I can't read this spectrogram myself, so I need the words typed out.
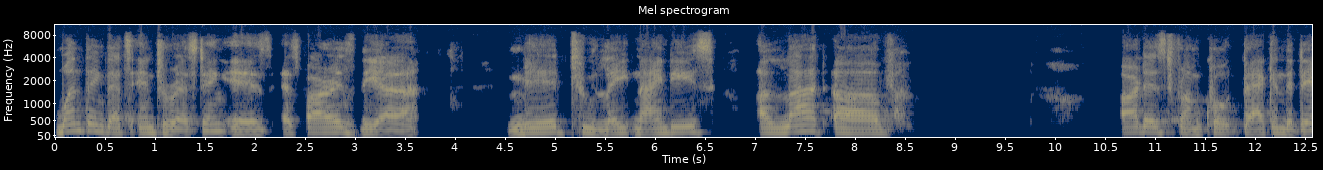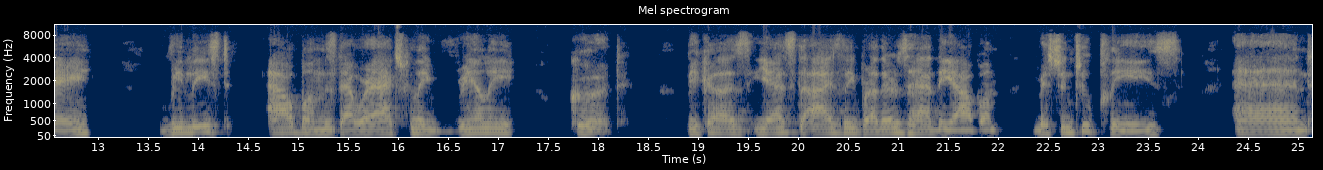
one thing that's interesting is as far as the uh, mid to late 90s, a lot of artists from quote back in the day released albums that were actually really good. Because, yes, the Isley Brothers had the album Mission to Please, and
